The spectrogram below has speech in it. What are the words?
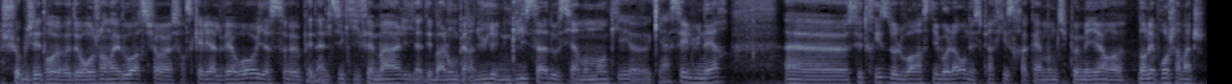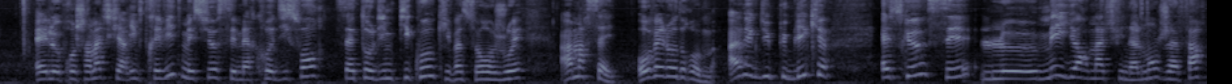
Je suis obligé de, rejoindre Edouard sur, sur Scali Alvero. Il y a ce penalty qui fait mal, il y a des ballons perdus, il y a une glissade aussi à un moment qui est, euh, qui est assez lunaire. c'est triste de le voir à ce niveau-là. On espère qu'il sera quand même un petit peu meilleur dans les prochains matchs. Et le prochain match qui arrive très vite, messieurs, c'est mercredi soir, cet Olympico qui va se rejouer à Marseille, au Vélodrome, avec du public. Est-ce que c'est le meilleur match finalement, Jafar,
